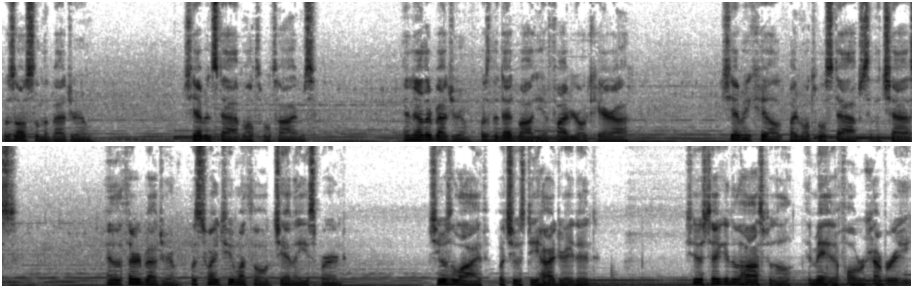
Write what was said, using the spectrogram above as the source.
was also in the bedroom. She had been stabbed multiple times. In another bedroom was the dead body of five year old Kara. She had been killed by multiple stabs to the chest. In the third bedroom was 22 month old Jana Eastburn. She was alive, but she was dehydrated. She was taken to the hospital and made a full recovery.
